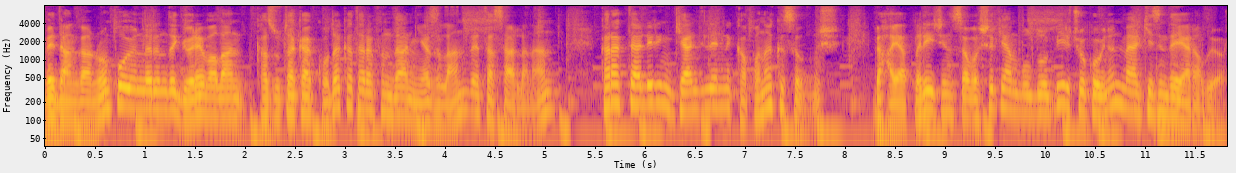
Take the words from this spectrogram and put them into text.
ve Danganronpa oyunlarında görev alan Kazutaka Kodaka tarafından yazılan ve tasarlanan, karakterlerin kendilerini kapana kısılmış ve hayatları için savaşırken bulduğu birçok oyunun merkezinde yer alıyor.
